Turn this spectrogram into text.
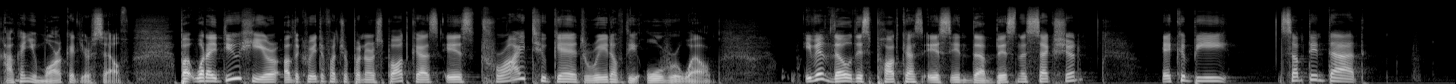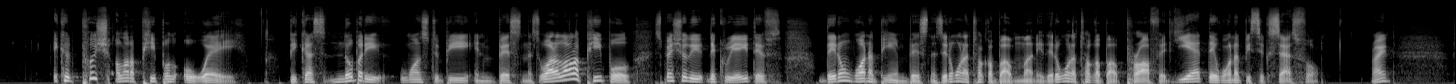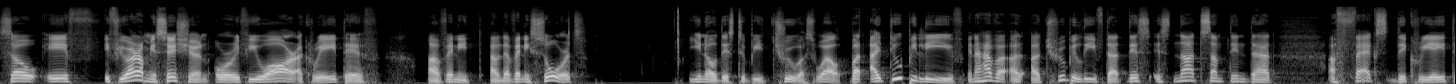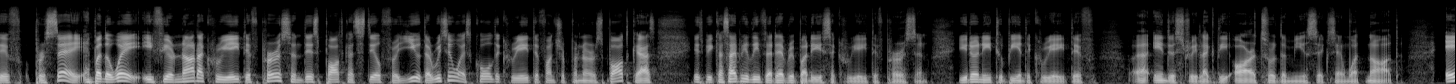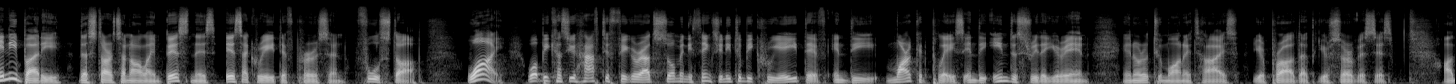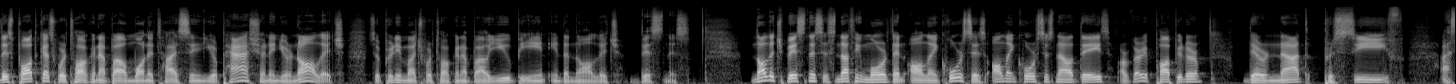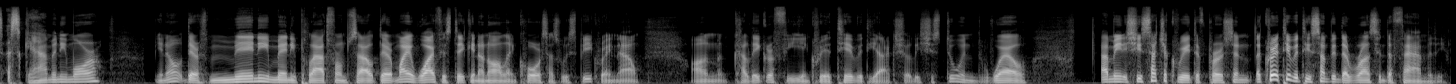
How can you market yourself? But what I do here on the Creative Entrepreneurs podcast is try to get rid of the overwhelm. Even though this podcast is in the business section, it could be something that it could push a lot of people away because nobody wants to be in business. Or a lot of people, especially the creatives, they don't want to be in business. They don't want to talk about money. They don't want to talk about profit. Yet they want to be successful, right? So if if you are a musician or if you are a creative of any of any sort, you know this to be true as well. But I do believe, and I have a, a, a true belief that this is not something that affects the creative per se. And by the way, if you're not a creative person, this podcast is still for you. The reason why it's called the Creative Entrepreneurs Podcast is because I believe that everybody is a creative person. You don't need to be in the creative uh, industry like the arts or the musics and whatnot. Anybody that starts an online business is a creative person, full stop. Why? Well, because you have to figure out so many things. You need to be creative in the marketplace, in the industry that you're in, in order to monetize your product, your services. On this podcast, we're talking about monetizing your passion and your knowledge. So, pretty much, we're talking about you being in the knowledge business. Knowledge business is nothing more than online courses. Online courses nowadays are very popular, they're not perceived as a scam anymore you know, there's many, many platforms out there. My wife is taking an online course as we speak right now on calligraphy and creativity, actually. She's doing well. I mean, she's such a creative person. The creativity is something that runs in the family.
